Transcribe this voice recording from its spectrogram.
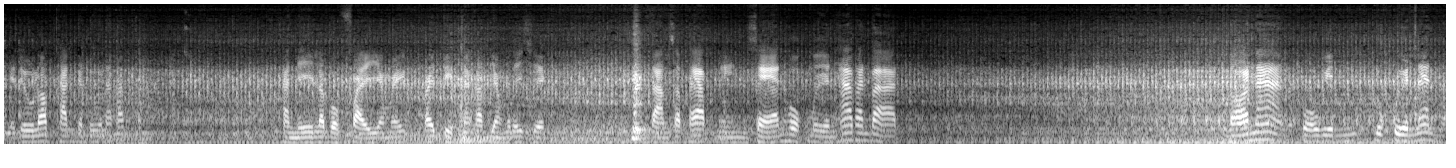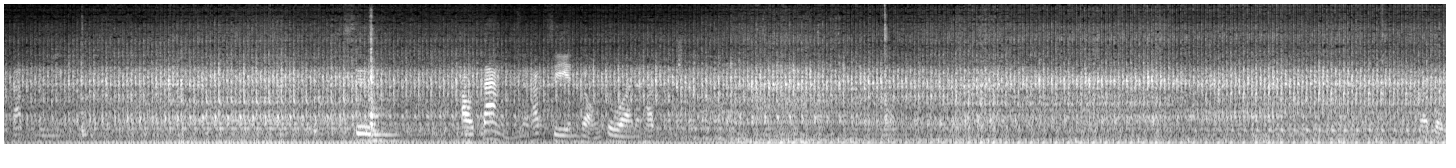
เดี๋ยวดูรอบคันกันดูนะครับ คันนี้ระบบไฟยังไม่ค่อยติดนะครับ ยังไม่ได้เช็ค ตามสภาพ1 6 5 0 0 0บาท ล้อหน้าโฟวินลูกปืนแน่นนะครับ ซึมเอาตั้งนะครับซีนสองตัวนะครับ ระบบ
